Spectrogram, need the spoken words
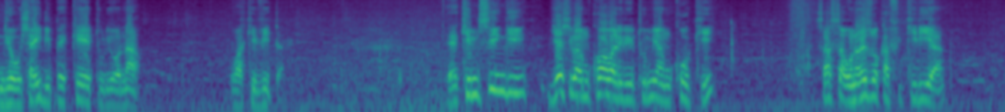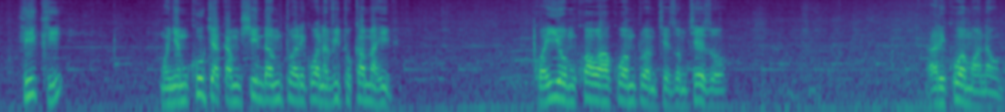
ndio ushahidi pekee tulionao wa kivita. E, kimsingi jeshi la mkoa walilitumia mkuki. Sasa unaweza ukafikiria hiki, mwenye mkuki akamshinda mtu alikuwa na vitu kama hivi. Kwa hiyo Mkwawa hakuwa mtu wa mchezo mchezo, alikuwa mwanaume.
